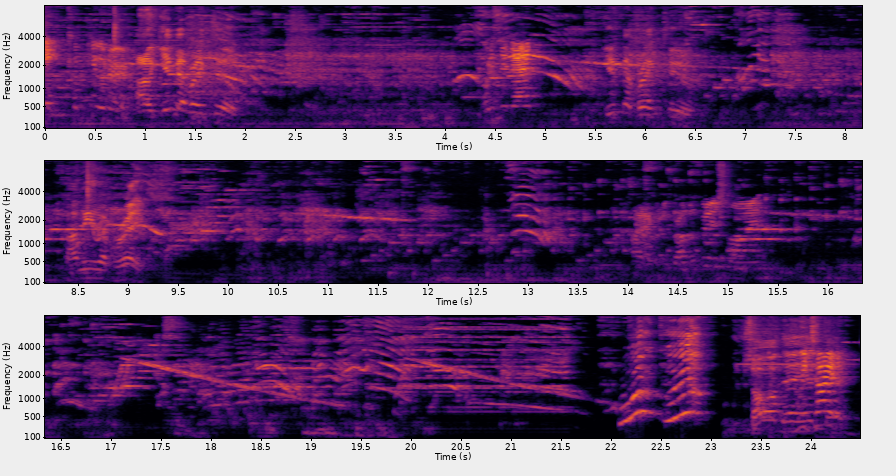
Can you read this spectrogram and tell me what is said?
Break, computer. Uh, give me a break too. What is it, Dad? Give me a break too. I need a break. Alright, I'm gonna draw the finish line. Whoop, whoop. So then, We tied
